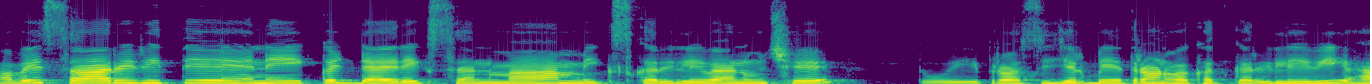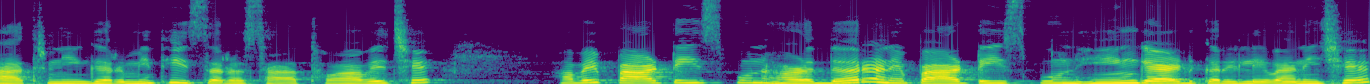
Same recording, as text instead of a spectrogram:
હવે સારી રીતે એને એક જ ડાયરેક્શનમાં મિક્સ કરી લેવાનું છે. તો એ પ્રોસિજર બે ત્રણ વખત કરી લેવી. હાથની ગરમીથી સરસ હાથો આવે છે. હવે પા ટીસ્પૂન હળદર અને પા ટીસ્પૂન હિંગ એડ કરી લેવાની છે.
